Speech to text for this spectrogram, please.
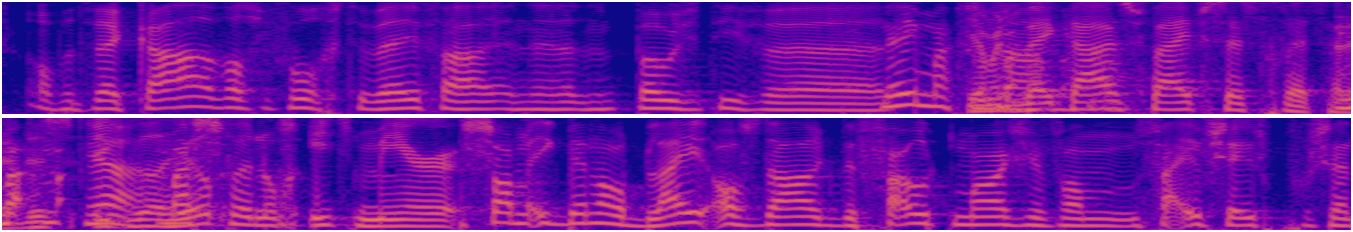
Op het WK was er volgens de UEFA een, een positieve... Nee, maar, Ja, maar het WK is 65 wedstrijden, Maar- dus maar- ik wil heel veel nog iets meer... Sam, ik ben al blij als dadelijk de foutmarge van 75%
